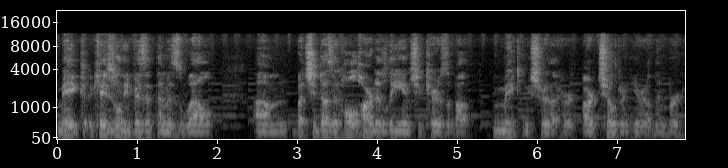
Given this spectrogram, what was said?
may occasionally visit them as well. Um, but she does it wholeheartedly and she cares about making sure that her our children here at Lindbergh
